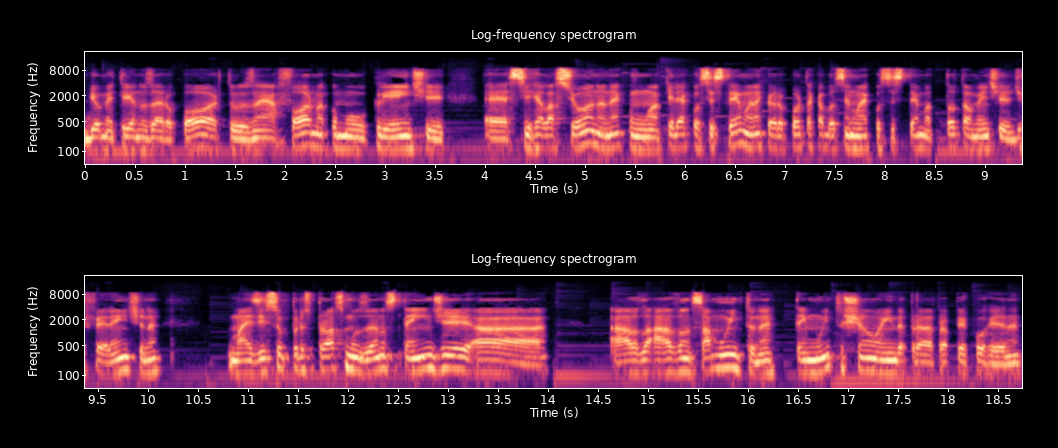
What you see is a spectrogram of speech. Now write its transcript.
biometria nos aeroportos, né? A forma como o cliente é, se relaciona, né? Com aquele ecossistema, né? Que o aeroporto acaba sendo um ecossistema totalmente diferente, né? Mas isso para os próximos anos tende a a, a avançar muito, né? Tem muito chão ainda para percorrer, né?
